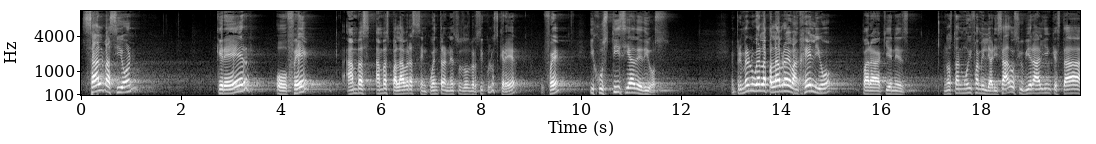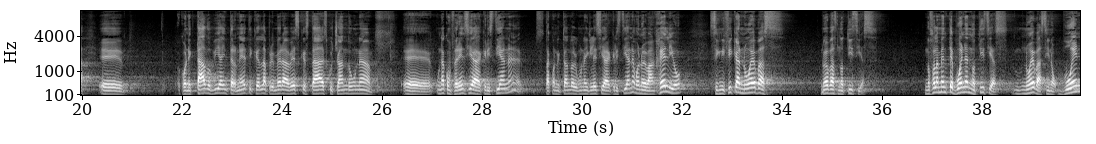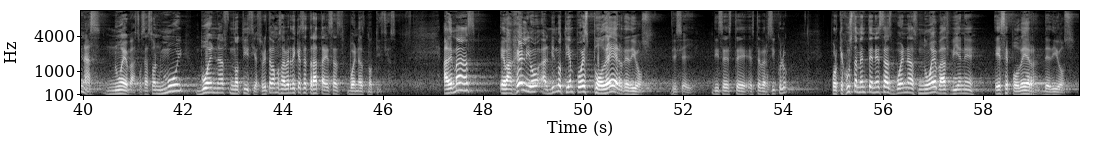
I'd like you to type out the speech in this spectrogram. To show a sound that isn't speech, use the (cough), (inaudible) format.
Salvación, creer o fe, ambas, ambas palabras se encuentran en estos dos versículos, creer o fe, y justicia de Dios. En primer lugar, la palabra evangelio, para quienes no están muy familiarizados, si hubiera alguien que está eh, conectado vía internet y que es la primera vez que está escuchando una, eh, una conferencia cristiana, se está conectando a alguna iglesia cristiana. Bueno, evangelio significa nuevas, nuevas noticias. No solamente buenas noticias nuevas, sino buenas nuevas. O sea, son muy buenas noticias. Ahorita vamos a ver de qué se trata esas buenas noticias. Además, evangelio al mismo tiempo es poder de Dios, dice ahí, dice este, este versículo. Porque justamente en esas buenas nuevas viene ese poder de Dios.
